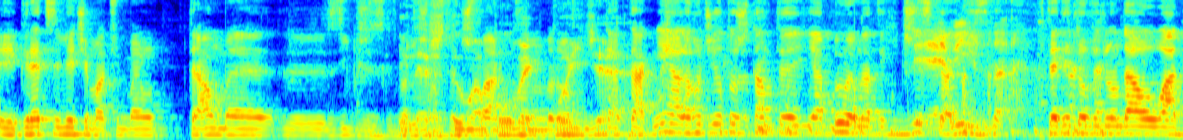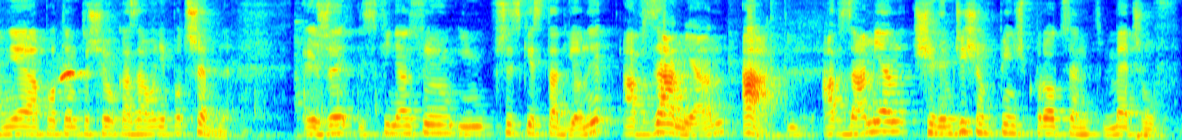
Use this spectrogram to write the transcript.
Y, Grecy, wiecie, macie, mają traumę y, z igrzysk w Ileż tu 2004 łapówek roku. pójdzie. Tak, tak, nie, ale chodzi o to, że tamte, ja byłem na tych igrzyskach i wtedy to wyglądało ładnie, a potem to się okazało niepotrzebne. Y, Że sfinansują im wszystkie stadiony, a w zamian, a, a w zamian 75% meczów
